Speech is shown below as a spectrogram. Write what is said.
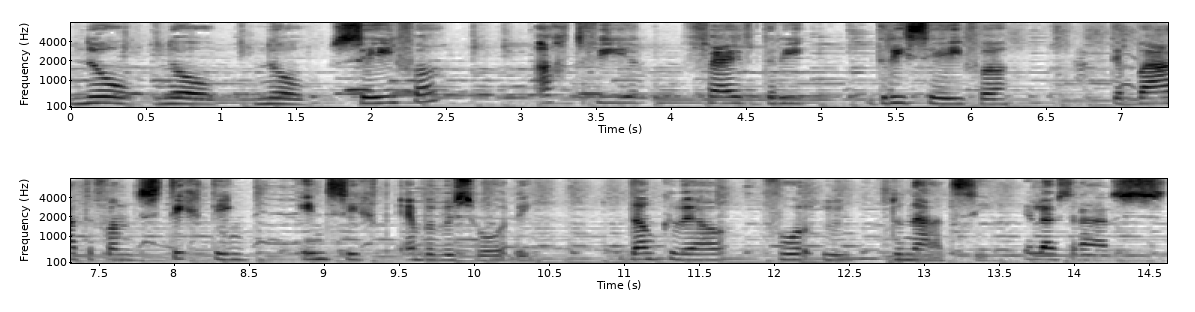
0007 845337 ter bate van de Stichting Inzicht en Bewustwording. Dank u wel voor uw donatie. Ja, luisteraars,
